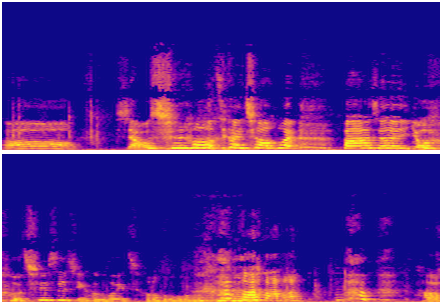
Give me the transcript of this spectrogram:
哦，小时候在教会发生的有趣事情，很会抽我。好，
